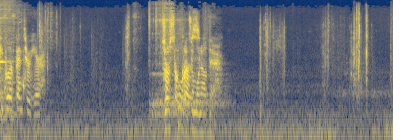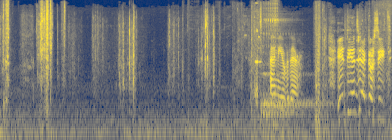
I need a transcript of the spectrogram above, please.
People have been through here. Just so close. someone out there. Enemy over there. Hit the ejector seat!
